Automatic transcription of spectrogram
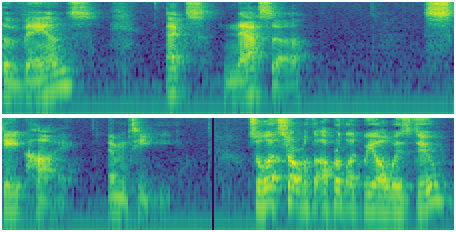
the Vans X NASA Sk8-Hi MTE. So let's start with the upper like we always do.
